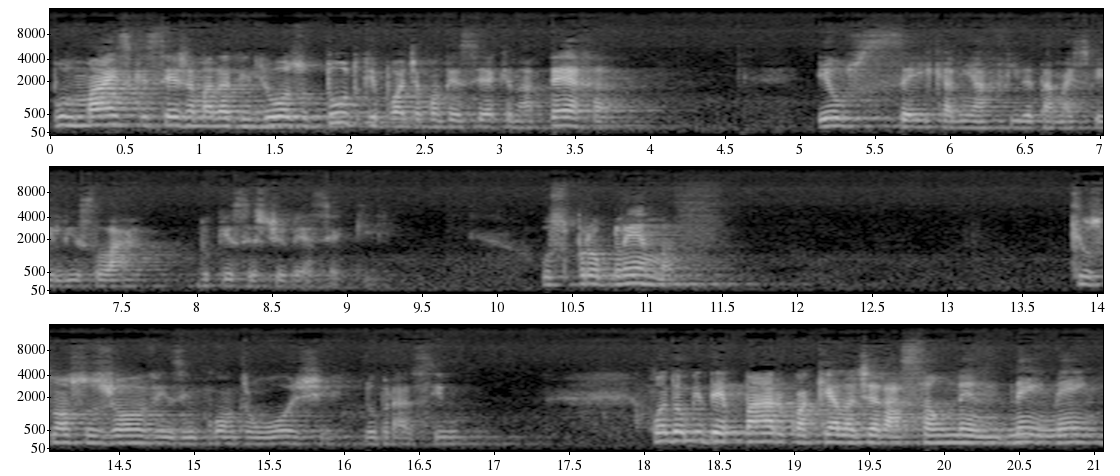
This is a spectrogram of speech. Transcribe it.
por mais que seja maravilhoso tudo que pode acontecer aqui na terra, eu sei que a minha filha está mais feliz lá do que se estivesse aqui. Os problemas que os nossos jovens encontram hoje no Brasil, quando eu me deparo com aquela geração nem-nem,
